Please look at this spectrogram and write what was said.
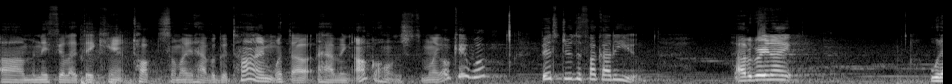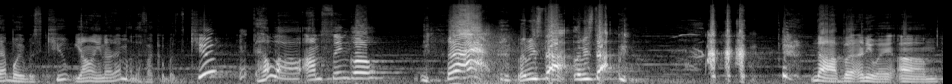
Um, and they feel like they can't talk to somebody and have a good time without having alcohol in the system. I'm like, okay, well, bitch, do the fuck out of you. Have a great night. Ooh, that boy was cute. Y'all you know that motherfucker was cute. Hello, I'm single. Let me stop. Let me stop. nah, but anyway, um,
